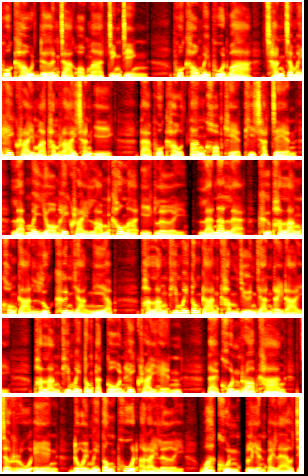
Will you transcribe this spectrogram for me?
พวกเขาเดินจากออกมาจริง ๆ พวกเขาไม่พูดว่า ฉันจะไม่ให้ใครมาทำร้ายฉันอีก แต่พวกเขาตั้งขอบเขตที่ชัดเจน และไม่ยอมให้ใครล้ำเข้ามาอีกเลย และนั่นแหละคือพลังของการลุกขึ้นอย่างเงียบ พลังที่ไม่ต้องการคำยืนยันใด ๆ พลังที่ไม่ต้องตะโกนให้ใครเห็น แต่คนรอบข้างจะรู้เอง โดยไม่ต้องพูดอะไรเลย ว่าคุณเปลี่ยนไปแล้วจ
